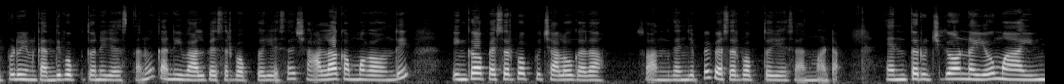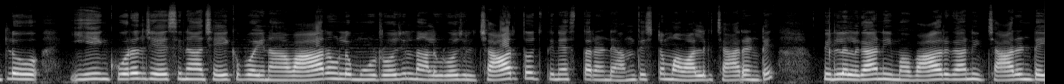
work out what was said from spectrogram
ఎప్పుడు నేను కందిపప్పుతోనే చేస్తాను కానీ ఇవాళ పెసరపప్పుతో చేశాను చాలా కమ్మగా ఉంది. ఇంకా పెసరపప్పు చలవు కదా. సో అందుకని చెప్పి పెసరపప్పుతో చేశాను అనమాట ఎంత రుచిగా ఉన్నాయో మా ఇంట్లో ఏం కూరలు చేసినా చేయకపోయినా వారంలో మూడు రోజులు నాలుగు రోజులు చారుతో తినేస్తారండి. అంత ఇష్టం మా వాళ్ళకి చారంటే. పిల్లలు కానీ మా వారు కానీ చారంటే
